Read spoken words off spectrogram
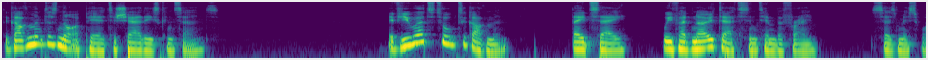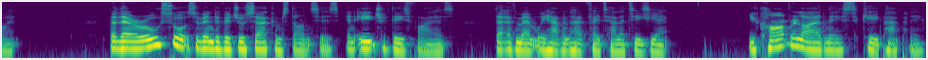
the government does not appear to share these concerns. If you were to talk to government, they'd say, We've had no deaths in timber frame, says Miss White. But there are all sorts of individual circumstances in each of these fires that have meant we haven't had fatalities yet. You can't rely on these to keep happening.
